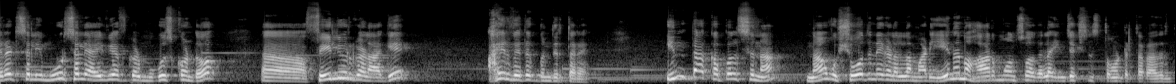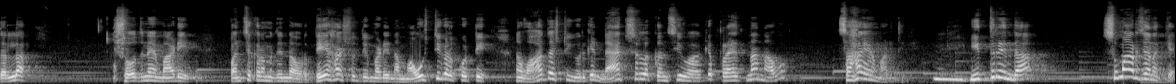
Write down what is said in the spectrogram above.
ಎರಡು ಸಲ, ಮೂರು ಸಲ ಐ ವಿ ಎಫ್ಗಳು ಮುಗಿಸ್ಕೊಂಡು ಫೇಲ್ಯೂರ್ಗಳಾಗಿ ಆಯುರ್ವೇದಕ್ಕೆ ಬಂದಿರ್ತಾರೆ. ಇಂಥ ಕಪಲ್ಸ್ನ ನಾವು ಶೋಧನೆಗಳೆಲ್ಲ ಮಾಡಿ ಏನೇನೋ ಹಾರ್ಮೋನ್ಸು ಅದೆಲ್ಲ ಇಂಜೆಕ್ಷನ್ಸ್ ತೊಗೊಂಡಿರ್ತಾರೆ ಅದರದ್ದೆಲ್ಲ ಶೋಧನೆ ಮಾಡಿ ಪಂಚಕ್ರಮದಿಂದ ಅವ್ರ ದೇಹ ಶುದ್ಧಿ ಮಾಡಿ ನಮ್ಮ ಔಷಧಿಗಳು ಕೊಟ್ಟು ನಾವು ಆದಷ್ಟು ಇವರಿಗೆ ನ್ಯಾಚುರಲ್ ಕನ್ಸೀವ್ ಆಗೋಕ್ಕೆ ಪ್ರಯತ್ನ ನಾವು ಸಹಾಯ ಮಾಡ್ತೀವಿ. ಇದರಿಂದ ಸುಮಾರು ಜನಕ್ಕೆ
